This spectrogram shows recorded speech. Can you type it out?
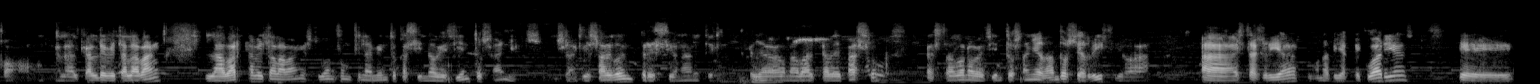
con el alcalde Betalabán, la barca Betalabán estuvo en funcionamiento casi 900 años. O sea, que es algo impresionante. Que haya una barca de paso ha estado 900 años dando servicio a, a estas grías, unas vías pecuarias, que,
